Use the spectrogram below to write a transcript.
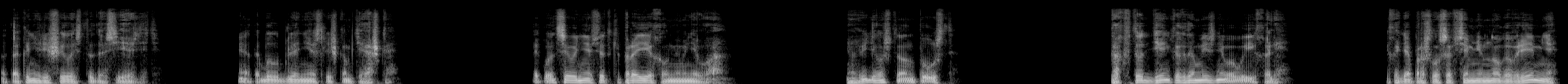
Но так и не решилась туда съездить. Это было для нее слишком тяжко. Так вот, сегодня я все-таки проехал мимо него. И увидел, что он пуст. Как в тот день, когда мы из него выехали. И хотя прошло совсем немного времени,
